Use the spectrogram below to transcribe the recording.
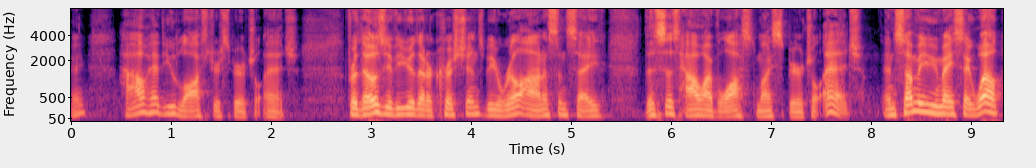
Okay? How have you lost your spiritual edge? For those of you that are Christians, be real honest and say, This is how I've lost my spiritual edge. And some of you may say, Well,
